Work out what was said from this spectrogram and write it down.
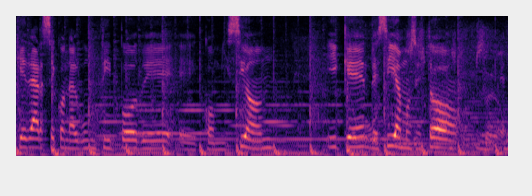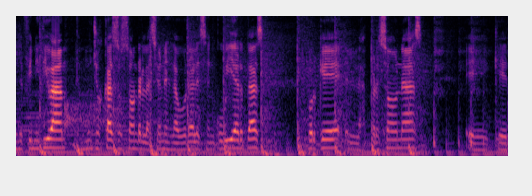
quedarse con algún tipo de eh, comisión y que decíamos esto, en definitiva, en muchos casos son relaciones laborales encubiertas porque las personas eh, que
